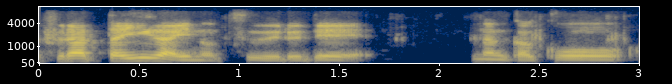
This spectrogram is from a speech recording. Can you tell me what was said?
フラッター以外のツールで、なんかこう、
